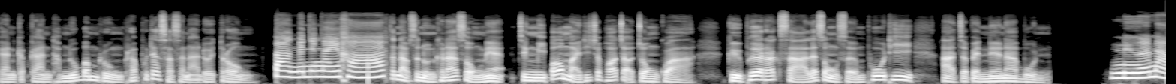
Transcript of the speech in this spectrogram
กันกับการทำนุบำรุงพระพุทธศาสนาโดยตรง ต่างกันยังไงคะ สนับสนุนคณะสงฆ์เนี่ยจึงมีเป้าหมายที่เฉพาะเจาะจงกว่า คือเพื่อรักษาและส่งเสริมผู้ที่อาจจะเป็นเนื้อนาบุญ เนื้อนา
